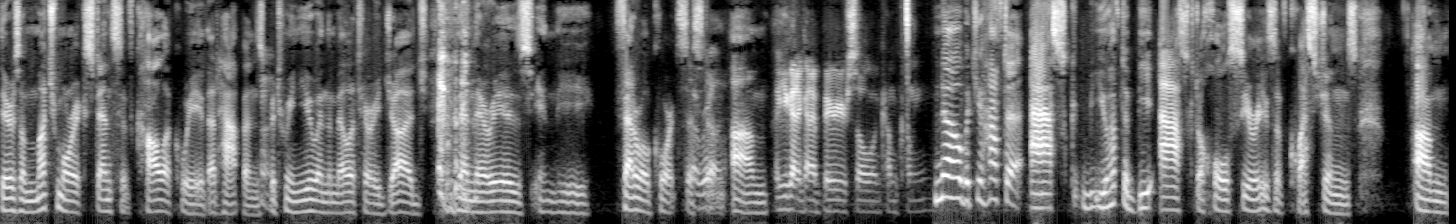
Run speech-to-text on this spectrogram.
there's a much more extensive colloquy that happens Hmm. between you and the military judge than there is in the federal court system. Oh, really? um, Like, you got to kind of bare your soul and come clean. no, but you have to ask, you have to be asked a whole series of questions, um,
